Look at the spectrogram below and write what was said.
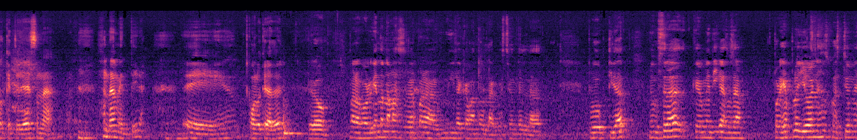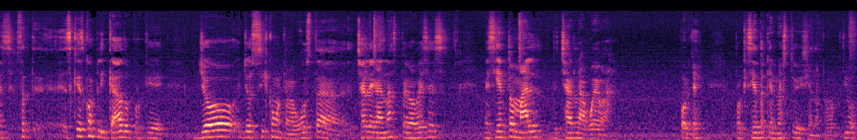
O que tu idea es una una mentira. Eh, como lo creador. Pero bueno, volviendo nada más para ir acabando la cuestión de la productividad, me gustaría que me digas, o sea, por ejemplo, yo en esas cuestiones, o sea, es que es complicado porque yo, yo sí como que me gusta echarle ganas, pero a veces me siento mal de echar la hueva, ¿Por qué? porque siento que no estoy siendo productivo.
